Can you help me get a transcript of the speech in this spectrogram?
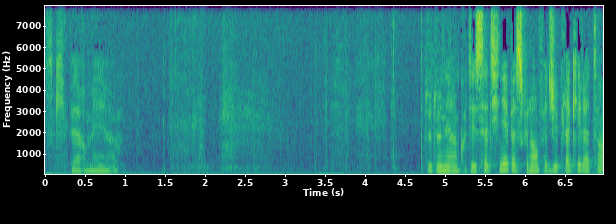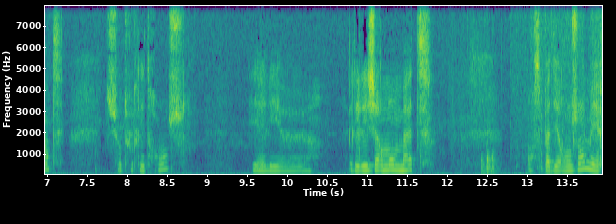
ce qui permet euh, de donner un côté satiné parce que là, en fait, j'ai plaqué la teinte sur toutes les tranches et elle est, euh, elle est légèrement mate. Alors, c'est pas dérangeant, mais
